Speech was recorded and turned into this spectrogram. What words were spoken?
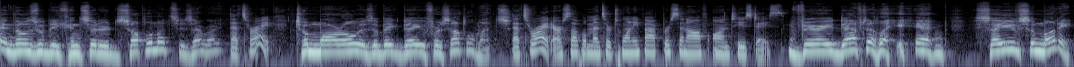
And those would be considered supplements, is that right? That's right. Tomorrow is a big day for supplements. That's right. Our supplements are 25% off on Tuesdays. Very definitely. And save some money.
